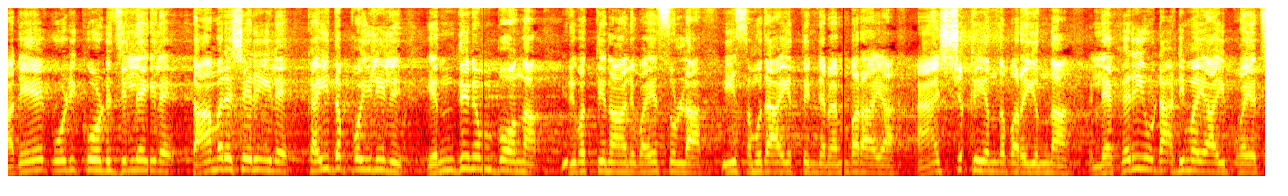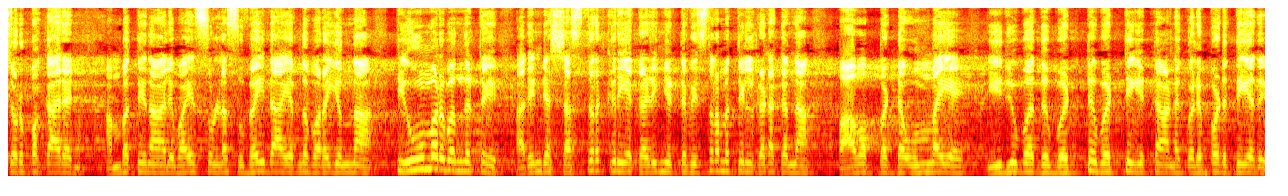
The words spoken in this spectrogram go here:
അതേ കോഴിക്കോട് ജില്ലയിലെ താമരശ്ശേരിയിലെ കൈതപ്പൊയിലിൽ എന്തിനും പോന്ന ഇരുപത്തിനാല് വയസ്സുള്ള ഈ സമുദായത്തിന്റെ മെമ്പറായ ആഷിഖ് എന്ന് പറയുന്ന ലഹരിയുടെ അടിമയായി പോയ ചെറുപ്പക്കാരൻ അമ്പത്തിനാല് വയസ്സുള്ള സുബൈദ എന്ന് പറയുന്ന ട്യൂമർ വന്നിട്ട് അതിന്റെ ശസ്ത്രക്രിയ കഴിഞ്ഞിട്ട് വിശ്രമത്തിൽ കിടക്കുന്ന പാവപ്പെട്ട ഉമ്മയെ ഇരുപത് വെട്ട് വെട്ടിയിട്ടാണ് കൊലപ്പെടുത്തിയത്.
